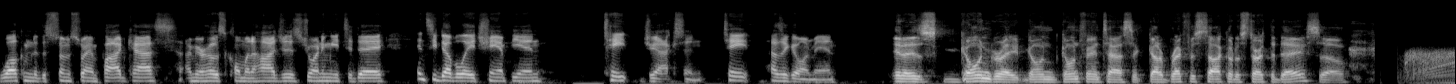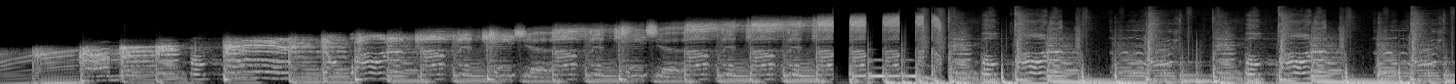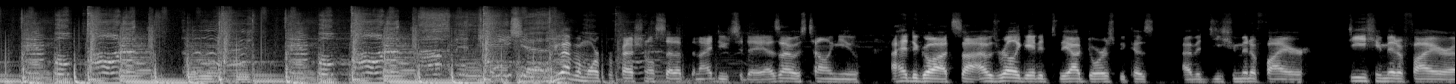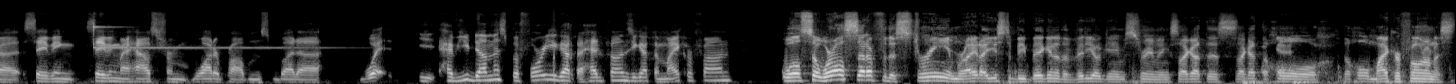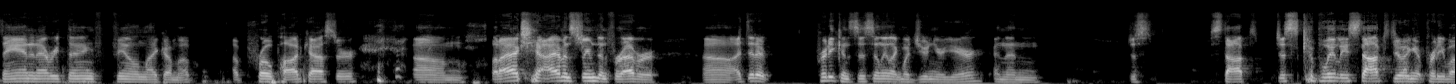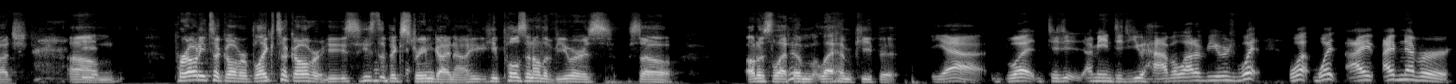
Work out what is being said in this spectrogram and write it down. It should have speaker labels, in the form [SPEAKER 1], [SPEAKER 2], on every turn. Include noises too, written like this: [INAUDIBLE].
[SPEAKER 1] Welcome to the SwimSwam podcast. I'm your host, Coleman Hodges. Joining me today, NCAA champion Tate Jackson. Tate, how's it going, man?
[SPEAKER 2] It is going great, going going fantastic. Got a breakfast taco to start the day, so
[SPEAKER 1] have a more professional setup than I do today. As I was telling you, I had to go outside. I was relegated to the outdoors because I have a dehumidifier, dehumidifier, uh, saving saving my house from water problems. But uh, what have you done this before? You got the headphones, you got the microphone.
[SPEAKER 2] Well, so we're all set up for the stream, right? I used to be big into the video game streaming, so I got this. I got the
[SPEAKER 1] Okay.
[SPEAKER 2] whole the whole microphone on a stand and everything, feeling like I'm a a pro podcaster. um, but I actually I haven't streamed in forever. Uh, I did it pretty consistently, like my junior year, and then just stopped, just [LAUGHS] completely stopped doing it, pretty much. Um, Pieroni took over. Blake took over. He's he's the big stream guy now. He he pulls in all the viewers, so I'll just let him let him keep it.
[SPEAKER 1] Yeah. What did you? I mean, did you have a lot of viewers? What? What? What? I I've never.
